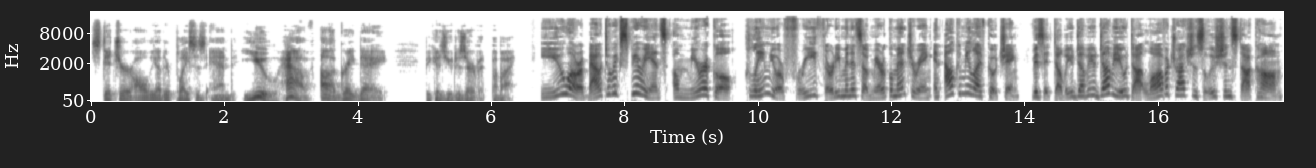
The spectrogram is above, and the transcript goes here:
Stitcher, all the other places, and you have a great day because you deserve it. Bye bye. You are about to experience a miracle. Claim your free 30 minutes of miracle mentoring and alchemy life coaching. Visit www.lawofattractionsolutions.com.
